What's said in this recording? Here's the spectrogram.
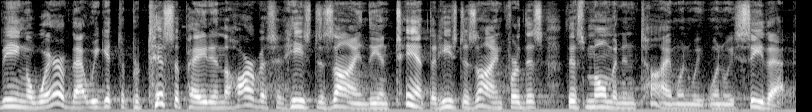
being aware of that, we get to participate in the harvest that He's designed, the intent that He's designed for this, this moment in time when we, when we see that.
